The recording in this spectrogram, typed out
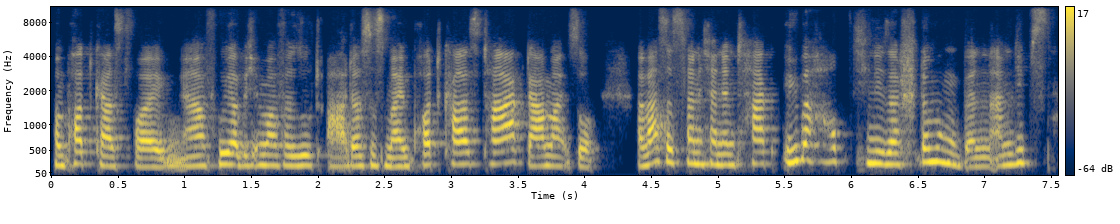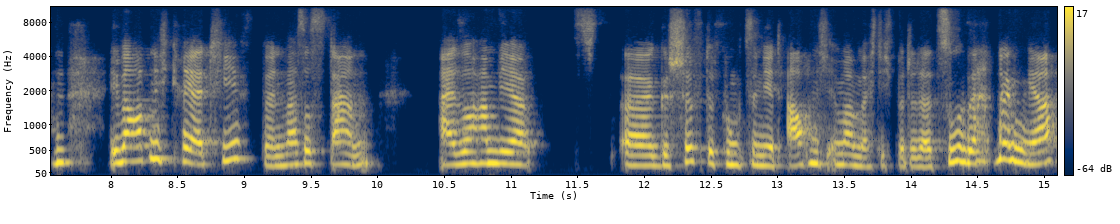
von Podcast-Folgen. Ja, früher habe ich immer versucht, ah, das ist mein Podcast-Tag, damals so. Aber was ist, wenn ich an dem Tag überhaupt nicht in dieser Stimmung bin, am liebsten überhaupt nicht kreativ bin? Was ist dann? Also haben wir äh, geschiftet, funktioniert auch nicht immer, möchte ich bitte dazu sagen, ja.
